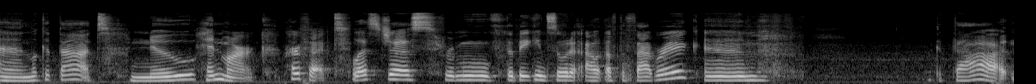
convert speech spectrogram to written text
And look at that, no hen mark. Perfect. Let's just remove the baking soda out of the fabric and look at that.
